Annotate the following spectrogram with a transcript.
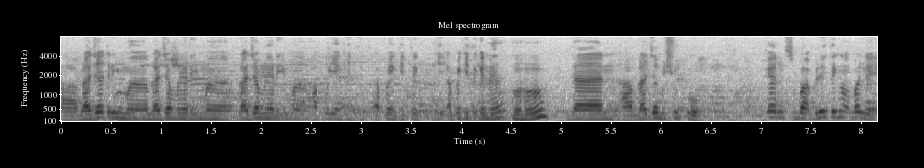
ah, belajar terima, belajar menerima, belajar menerima apa yang kita apa yang kita apa yang kita kena Uh-huh. dan uh, belajar bersyukur. Kan sebab bila tengok balik,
